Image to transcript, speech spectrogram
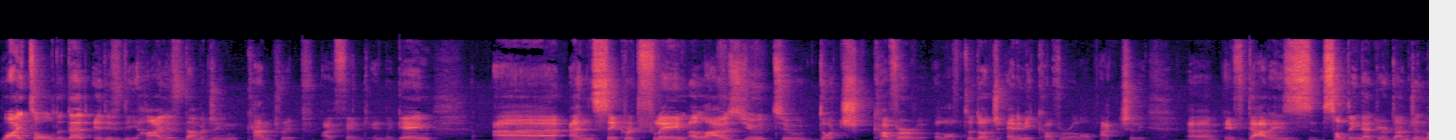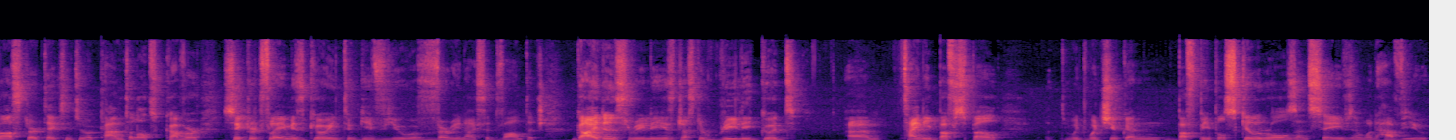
Why toll the dead? It is the highest damaging cantrip I think in the game. Uh, and Sacred Flame allows you to dodge cover a lot, to dodge enemy cover a lot, actually. Um, if that is something that your dungeon master takes into account a lot, cover, Sacred Flame is going to give you a very nice advantage. Guidance really is just a really good um, tiny buff spell with which you can buff people's skill rolls and saves and what have you.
